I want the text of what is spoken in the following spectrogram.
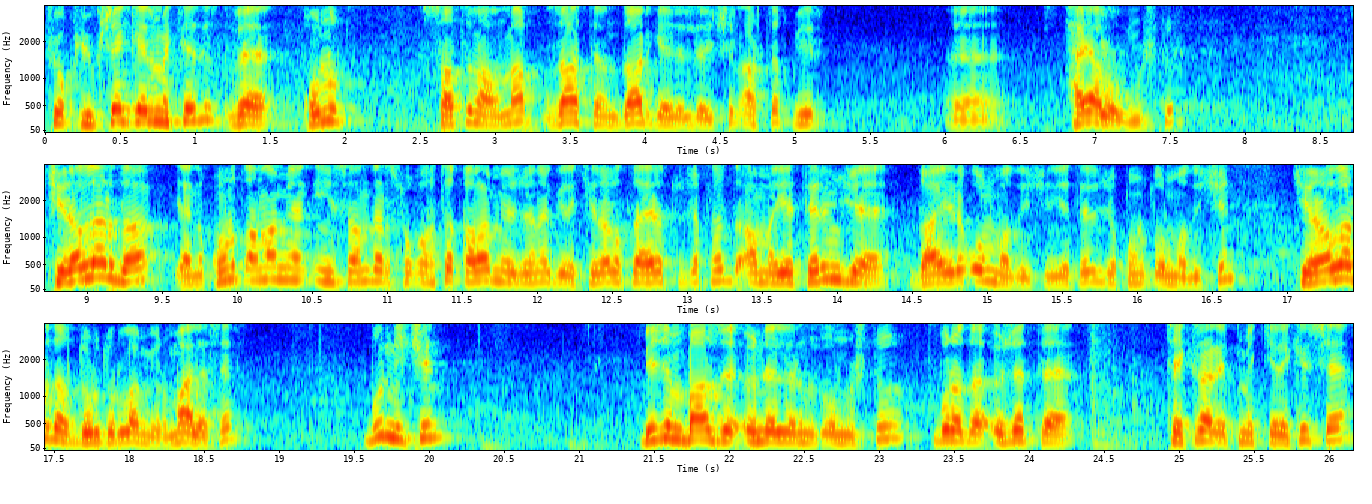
çok yüksek gelmektedir ve konut satın almak zaten dar gelirler için artık bir e, hayal olmuştur. Kiralar da yani konut alamayan insanlar sokakta kalamayacağına göre kiralık daire tutacaklardır ama yeterince daire olmadığı için, yeterince konut olmadığı için kiralar da durdurulamıyor maalesef. Bunun için bizim bazı önerilerimiz olmuştu. Burada özetle tekrar etmek gerekirse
